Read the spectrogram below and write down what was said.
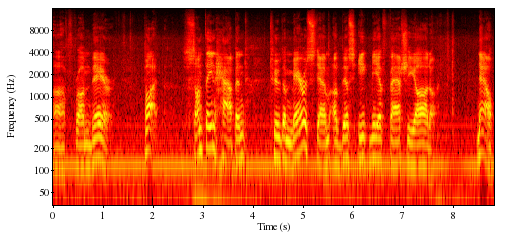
uh, from there. But something happened to the meristem of this Aechmea fasciata. Now,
